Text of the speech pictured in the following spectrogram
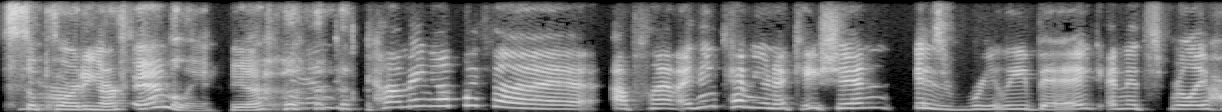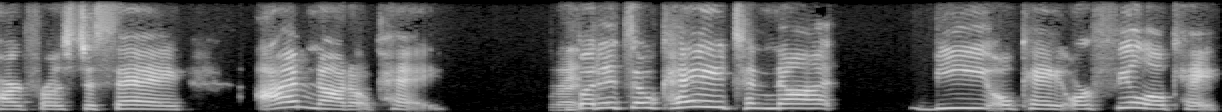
supporting yeah. our family, you know? and coming up with a, a plan. I think communication is really big and it's really hard for us to say, I'm not okay. Right. But it's okay to not be okay or feel okay.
